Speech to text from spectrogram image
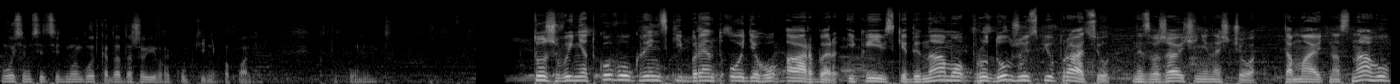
87 год, когда даже в Еврокубки не попали. Кто помнит. Тож винятково український бренд одягу Арбер і київське Динамо продовжують співпрацю, незважаючи ні на що, та мають наснагу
